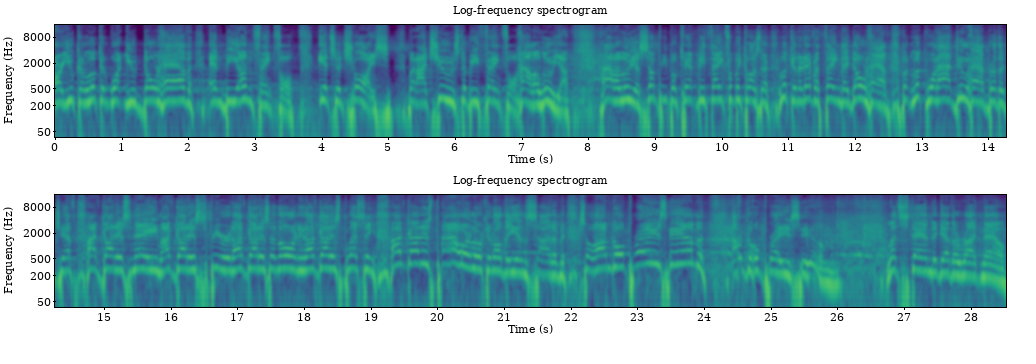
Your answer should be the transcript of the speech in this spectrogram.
or you can look at what you don't have and be unthankful. It's a choice, but I choose to be thankful. Hallelujah. Hallelujah. Some people can't be thankful because they're looking at everything they don't have. But look what I do have, Brother Jeff. I've got His name, I've got His Spirit, I've got His anointing, I've got His blessing, I've got His power lurking on the inside of me. So I'm going to praise Him. I'm going to praise Him. Let's stand together right now.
